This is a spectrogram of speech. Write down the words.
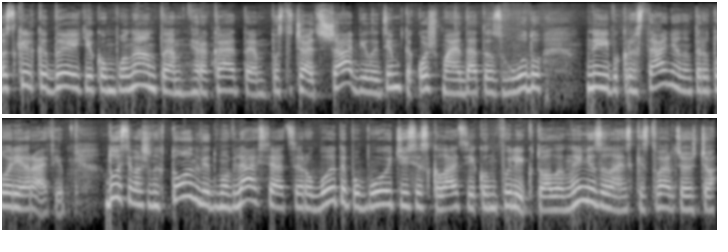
оскільки деякі компоненти ракети постачають США, Білий Дім також має дати згоду на її використання на території РФ. Досі Вашингтон відмовлявся це робити, побоюючись ескалації конфлікту. Але нині Зеленський стверджує, що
